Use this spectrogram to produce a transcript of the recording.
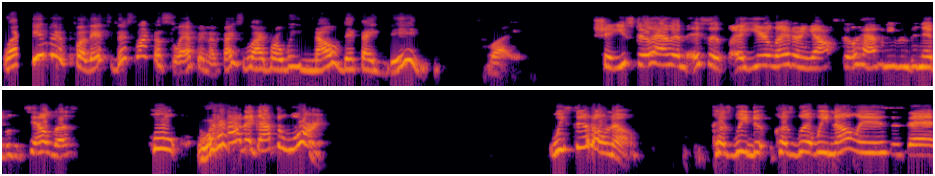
Like even for this, that's like a slap in the face. Like, bro, we know that they did. Right. Shit, you still haven't. It's a, a year later, and y'all still haven't even been able to tell us who what? how they got the warrant. We still don't know because we do because what we know is is that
